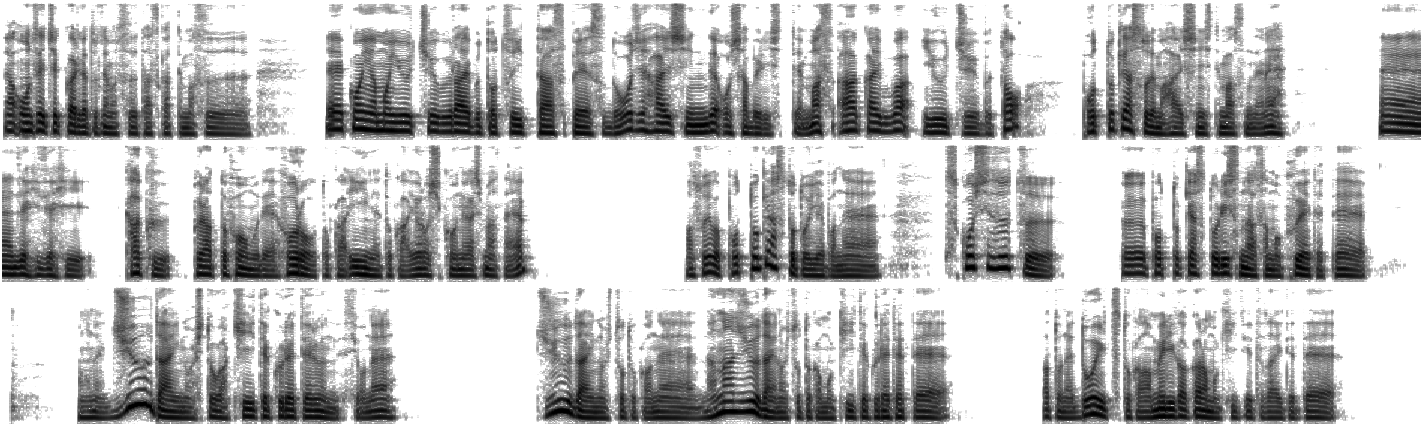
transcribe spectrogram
あ音声チェックありがとうございます。助かってます。えー今夜も YouTube ライブと Twitter スペース同時配信でおしゃべりしてます。アーカイブは YouTube と Podcast でも配信してますんでね。えーぜひぜひ各プラットフォームでフォローとかいいねとかよろしくお願いしますね。あそういえば、ポッドキャストといえばね、少しずつ、えーポッドキャストリスナーさんも増えてて、あのね、10代の人が聞いてくれてるんですよね。10代の人とかね、70代の人とかも聞いてくれてて、あとね、ドイツとかアメリカからも聞いていただいてて、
